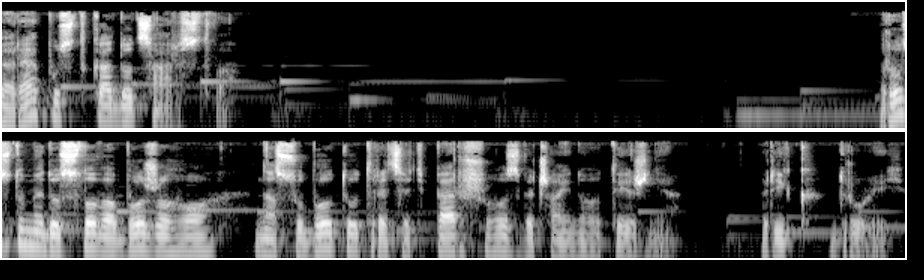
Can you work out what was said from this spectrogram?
перепустка до царства. Роздуми до Слова Божого на суботу 31-го звичайного тижня, рік другий.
